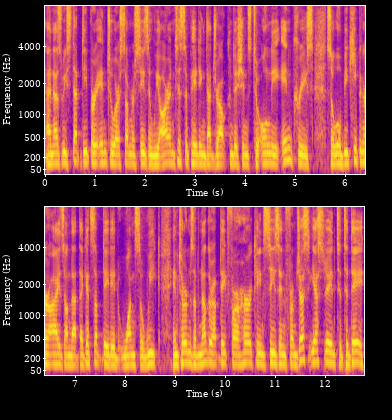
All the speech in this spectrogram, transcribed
And as we step deeper into our summer season, we are anticipating that drought conditions to only increase. So we'll be keeping our eyes on that. That gets updated once a week. In terms of another update for our hurricane season, from just yesterday into today,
